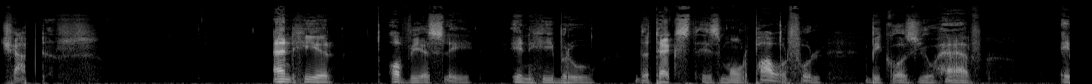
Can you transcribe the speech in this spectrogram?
chapter. And here, obviously, in Hebrew, the text is more powerful because you have a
